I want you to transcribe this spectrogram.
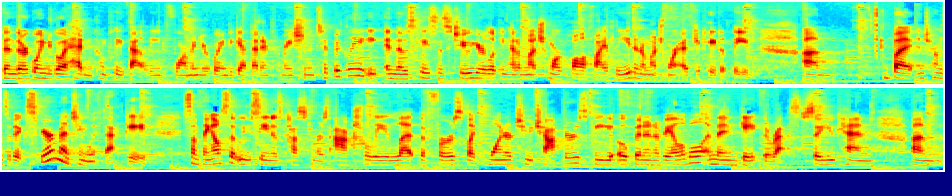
then they're going to go ahead and complete that lead form and you're going to get that information. And typically, in those cases too, you're looking at a much more qualified lead and a much more educated lead. Um, but in terms of experimenting with that gate, something else that we've seen is customers actually let the first like one or two chapters be open and available and then gate the rest. So you can um,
